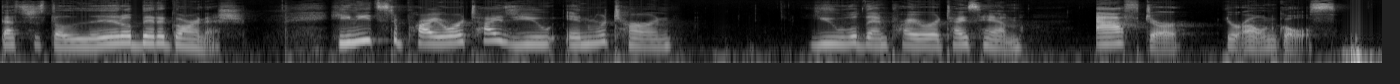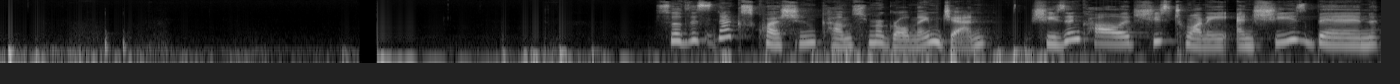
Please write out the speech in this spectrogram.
That's just a little bit of garnish. He needs to prioritize you in return. You will then prioritize him after your own goals. So, this next question comes from a girl named Jen. She's in college, she's 20, and she's been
